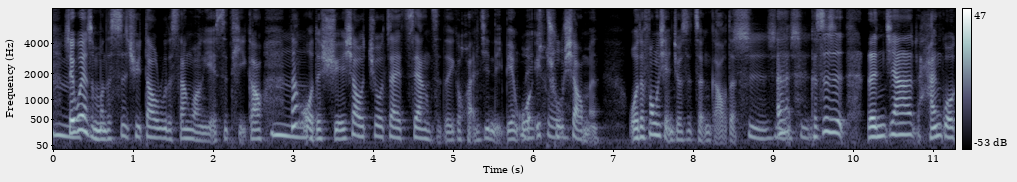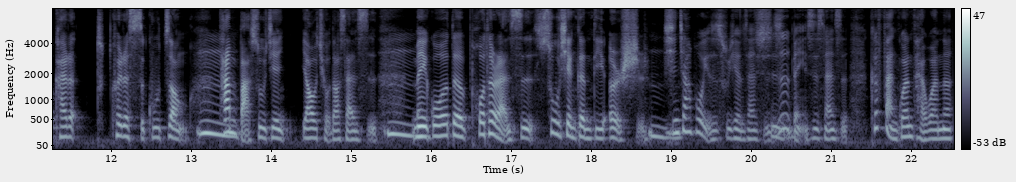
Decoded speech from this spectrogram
嗯。所以为什么的市区道路的伤亡也是提高？嗯。那我的学校就在这样子的一个环境里边，我一出校门，我的风险就是增高的。是是是，是。可是人家韩国开了。亏了 school zone，嗯，他们把速限要求到三十，嗯，美国的波特兰是速限更低二十，嗯，新加坡也是速限三十，日本也是三十，可反观台湾呢，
